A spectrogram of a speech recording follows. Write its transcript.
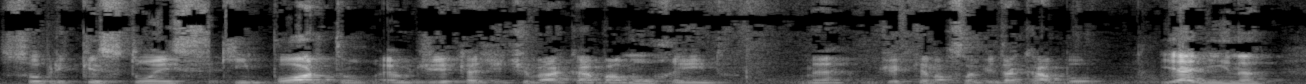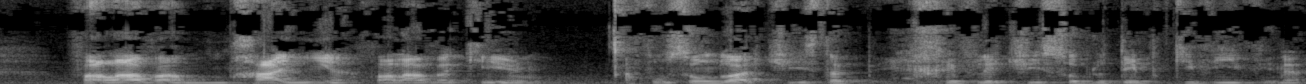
sobre questões que importam é o dia que a gente vai acabar morrendo, né? O dia que a nossa vida acabou". E a Nina falava, rainha, falava que a função do artista é refletir sobre o tempo que vive, né?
